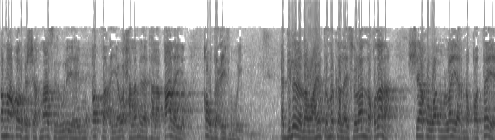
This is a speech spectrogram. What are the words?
Amaa qowlka sheekh naasir uu leeyahay muqaac iyo waxa lamida kala qaadayo qowl daciifa wey adilada dawaahirta marka la isula noqdana sheekhu waa un la yar noqotaye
